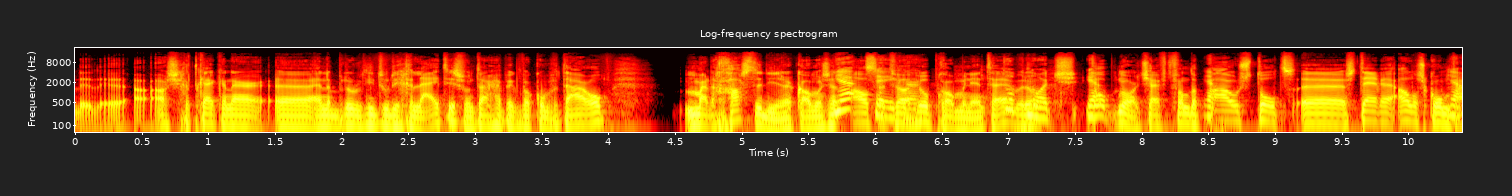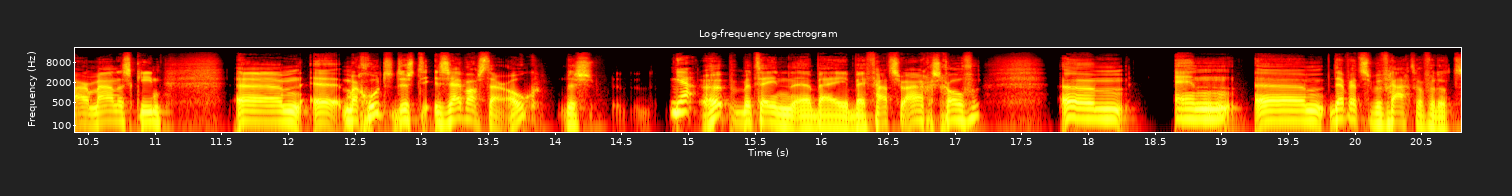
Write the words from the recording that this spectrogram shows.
de- als je gaat kijken naar, eh, en dan bedoel ik niet hoe die geleid is, want daar heb ik wel commentaar op. Maar de gasten die er komen zijn Ja, altijd zeker. wel heel prominent. Hè? Top notch, ja. Top notch. Hij heeft van de paus tot eh, sterren, alles komt Ja. daar. Maneskin. Ehm, eh, maar goed, dus zij was daar ook. Dus Ja, hup, meteen eh, bij, bij Fazio aangeschoven. Ehm, en ehm, daar werd ze bevraagd over dat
